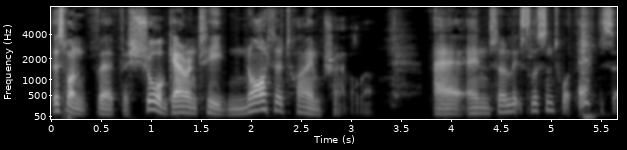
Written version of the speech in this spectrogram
this one for, for sure guaranteed not a time traveler. Uh, and so let's listen to what they have to say.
